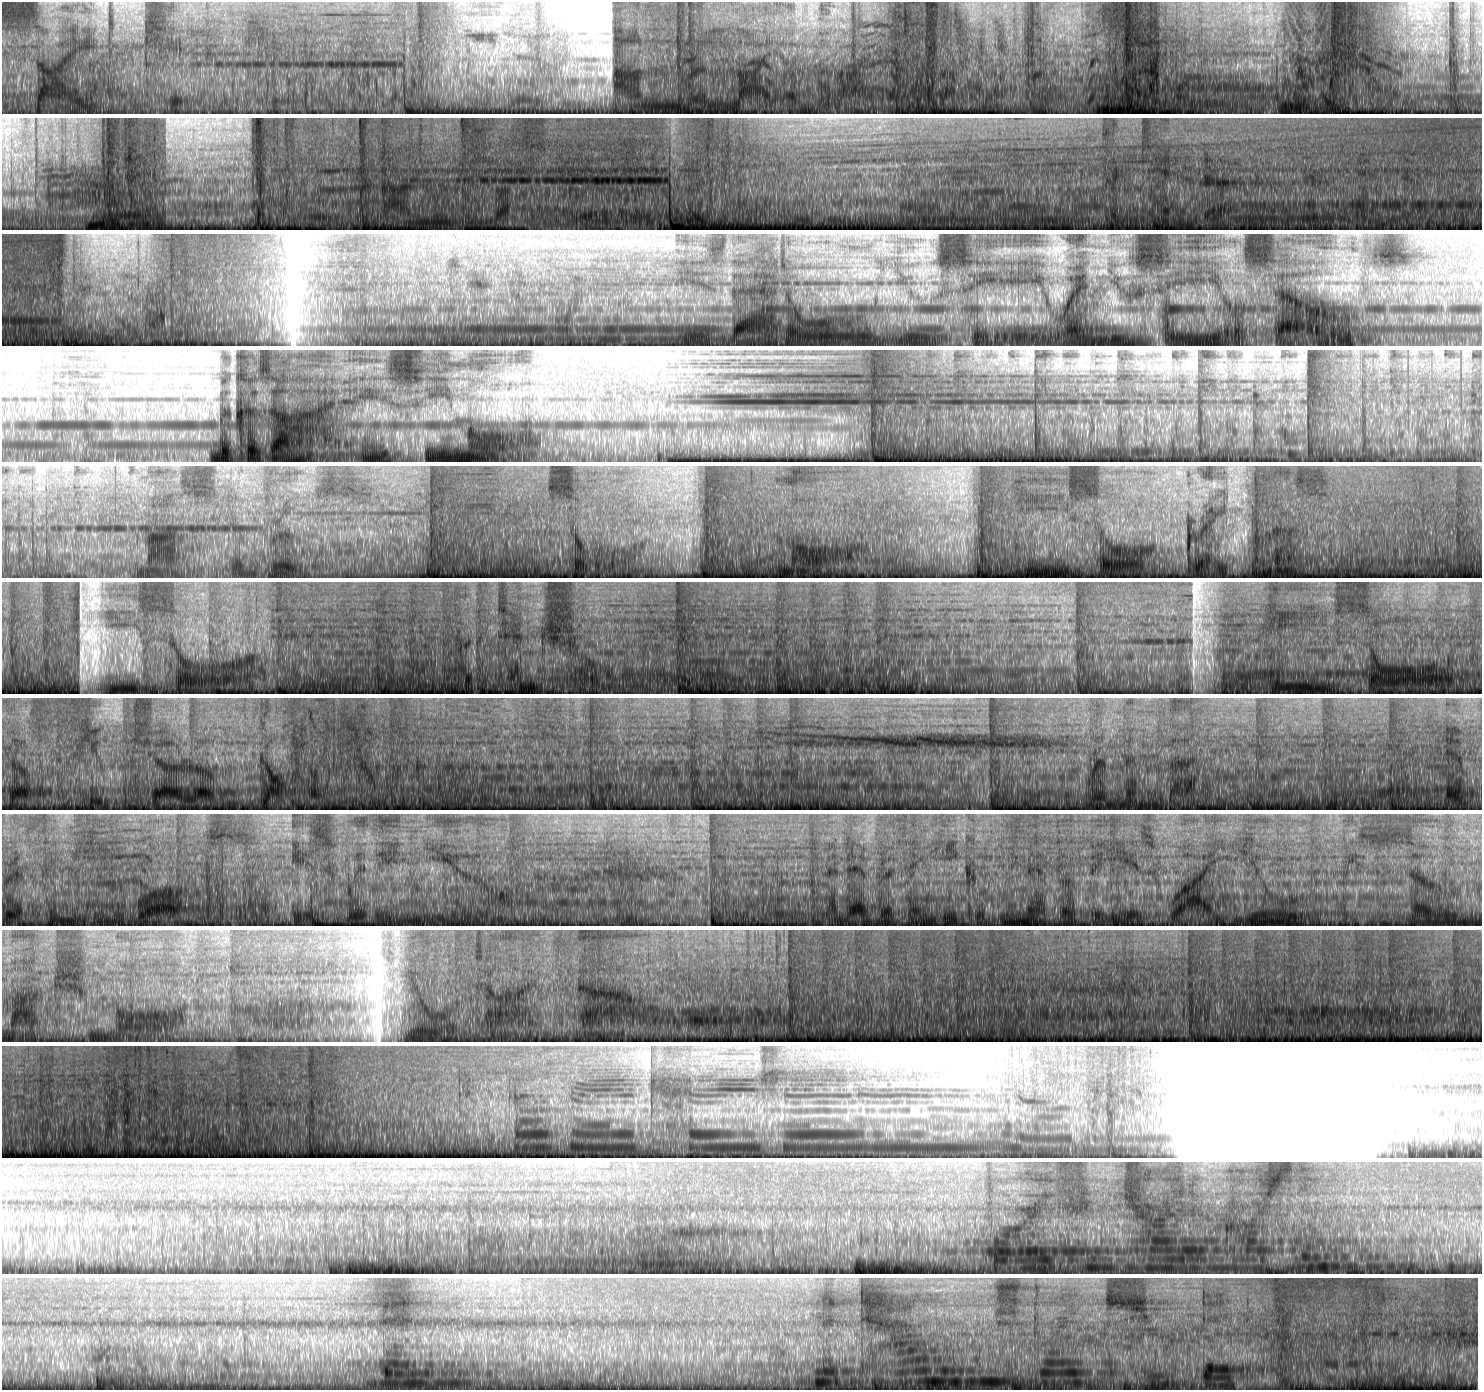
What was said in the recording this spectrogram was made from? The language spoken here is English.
sidekick. Unreliable. Is that all you see when you see yourselves? Because I see more. Master Bruce saw more. He saw greatness. He saw potential. He saw the future of Gotham. Remember, everything he was is within you. And everything he could never be is why you'll be so much more. For if you try to crush them, then Natal strikes you dead.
